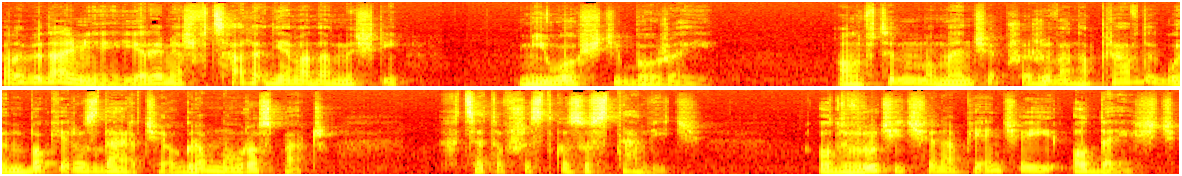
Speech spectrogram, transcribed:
Ale bynajmniej Jeremiasz wcale nie ma na myśli miłości Bożej. On w tym momencie przeżywa naprawdę głębokie rozdarcie, ogromną rozpacz. Chce to wszystko zostawić, odwrócić się na pięcie i odejść,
